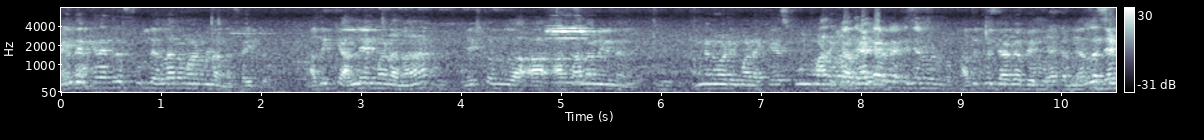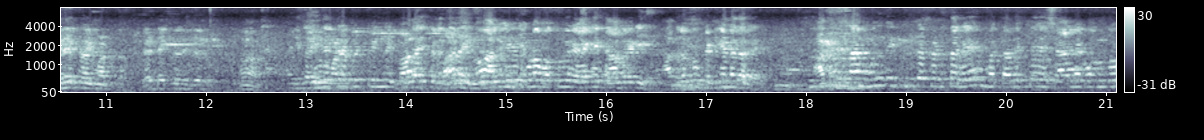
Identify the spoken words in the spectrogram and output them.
ಐದು ಎಕರೆ ಅಂದ್ರೆ ಫುಲ್ ಎಲ್ಲಾನು ಮಾಡಿಬಿಡೋಣ ಸೈಟು ಅದಕ್ಕೆ ಅಲ್ಲೇನ್ ಮಾಡೋಣ? ನೆಕ್ಸ್ಟ್ ಒಂದು ಆ- ಕಾಲನೇ ಕಾಲೋನಿನಲ್ಲಿ ಅಂಗನವಾಡಿ ಮಾಡಕ್ಕೆ ಸ್ಕೂಲ್ ಮಾಡಕ್ಕೆ ಅದಕ್ಕೆ- ಜಾಗ ಬೇಕು. ಎಲ್ಲ ಫ್ರೈ ಮಾಡ್ತಾರೆ. ಹಾ. ಇದು ಐದು ಎಕರೆ ಬಿಟ್ಟು ಇನ್ನು ಭಾಳ ಐತೆ ಭಾಳ ಐತೆ. ಅಲ್ಲಿ ಕೂಡ ಒತ್ತುವರಿ ಆಗೈತೆ ಆಲ್ರೆಡಿ ಅದ್ರಲ್ಲೂ ಕಟ್ಕೊಂಡಿದ್ದಾರೆ. ಅದನ್ನ ಮುಂದೆ ಕಟ್ತಾರೆ ಮತ್ತೆ ಅದಕ್ಕೆ ಶಾಲೆಗೊಂದು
